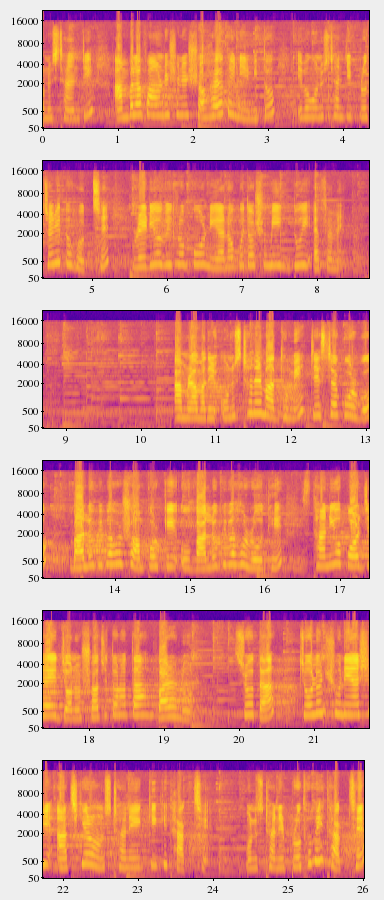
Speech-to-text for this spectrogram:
অনুষ্ঠানটি আম্বালা ফাউন্ডেশনের সহায়তায় নির্মিত এবং অনুষ্ঠানটি প্রচারিত হচ্ছে রেডিও বিক্রমপুর নিরানব্বই দশমিক দুই এফ এম এ আমরা আমাদের অনুষ্ঠানের মাধ্যমে চেষ্টা করব বাল্যবিবাহ সম্পর্কে ও বাল্যবিবাহ রোধে স্থানীয় পর্যায়ে জনসচেতনতা বাড়ানোর। শ্রোতা, চলুন শুনে আসি আজকের অনুষ্ঠানে কি কি থাকছে। অনুষ্ঠানের প্রথমেই থাকছে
